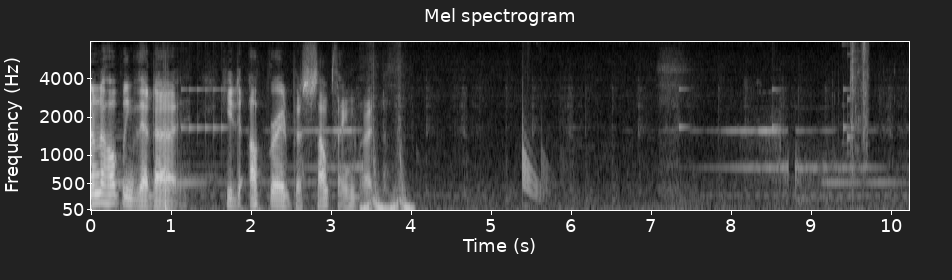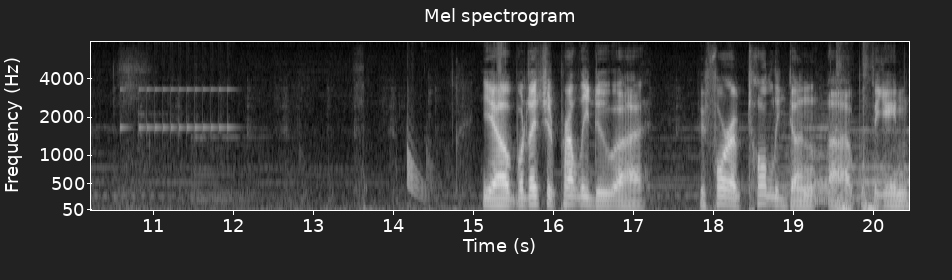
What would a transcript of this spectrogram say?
kind of hoping that uh, he'd upgrade with something, but... Yeah, what I should probably do uh, before I'm totally done uh, with the game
